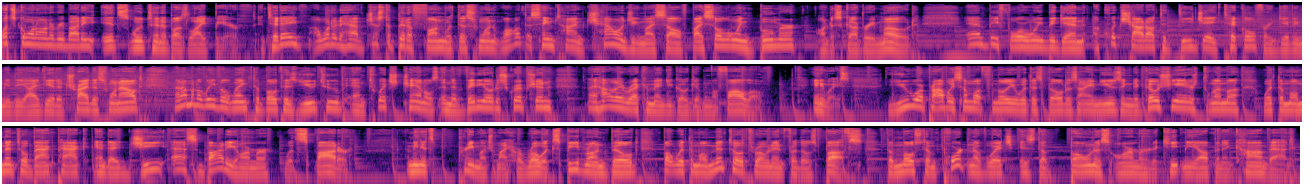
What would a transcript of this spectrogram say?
What's going on, everybody? It's Lieutenant Buzz Litebeer, and today I wanted to have just a bit of fun with this one while at the same time challenging myself by soloing Boomer on Discovery Mode. And before we begin, a quick shout out to DJ Tickle for giving me the idea to try this one out, and I'm going to leave a link to both his YouTube and Twitch channels in the video description, and I highly recommend you go give him a follow. Anyways, you are probably somewhat familiar with this build as I am using Negotiator's Dilemma with the Memento backpack and a GS body armor with Spotter. I mean, it's pretty much my heroic speedrun build, but with the memento thrown in for those buffs, the most important of which is the bonus armor to keep me up and in combat.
